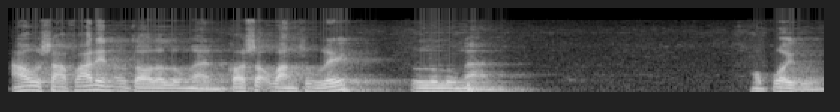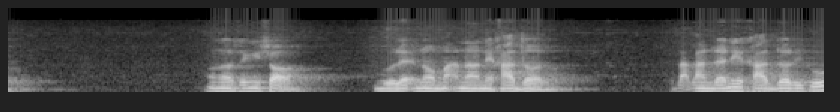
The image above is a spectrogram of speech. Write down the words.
au safarin utawa lelungan kosok wangsule lelungan apa iku ana sing iso golekno maknane hador. Tak kandhani hador iku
